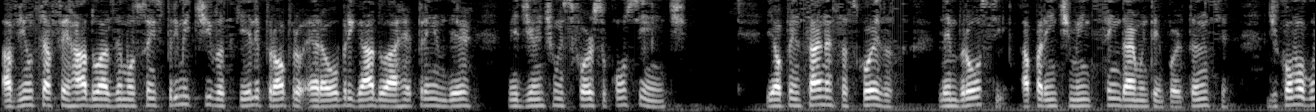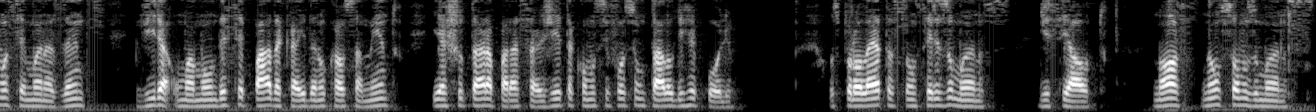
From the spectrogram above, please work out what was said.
haviam se aferrado às emoções primitivas que ele próprio era obrigado a repreender mediante um esforço consciente. E ao pensar nessas coisas, lembrou-se, aparentemente sem dar muita importância, de como algumas semanas antes vira uma mão decepada caída no calçamento e a chutara para a sarjeta como se fosse um talo de repolho. Os proletas são seres humanos, disse alto. Nós não somos humanos.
